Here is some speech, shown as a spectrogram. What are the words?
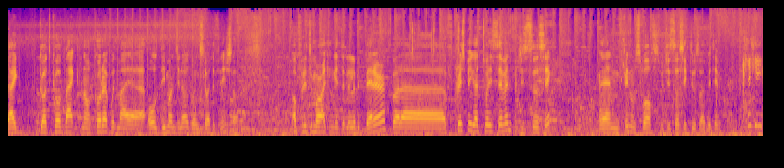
I got caught back, no, caught up with my uh, old demons, you know, going slow at the finish. So hopefully tomorrow I can get a little bit better. But uh, Crispy got 27th, which is so sick, and Finn was fourth, which is so sick too. So I beat him.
